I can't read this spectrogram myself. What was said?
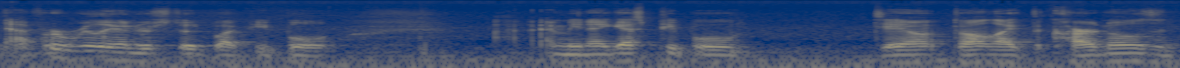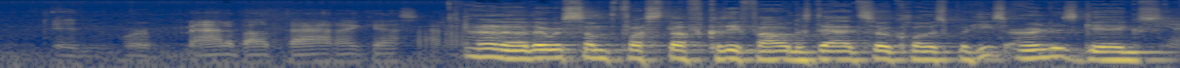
never really understood why people. I mean, I guess people don't don't like the Cardinals and, and were mad about that. I guess I I don't. don't know. There was some fuss stuff because he followed his dad so close, but he's earned his gigs. Yeah.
